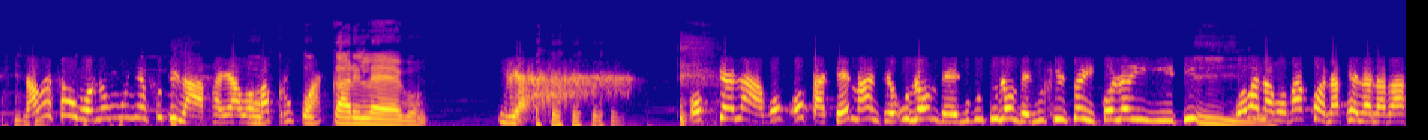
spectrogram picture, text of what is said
nawe sewubona omunye futhi lapha yawa amabrugwana okukarileko ya. Okutshelako ogade manje ulombeni ukuthi ulombeni uhliswe yikoloyi yiphi? Ngoba nabo bakhona phela laba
